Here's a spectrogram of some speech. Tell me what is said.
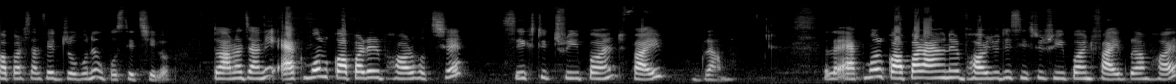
কপার সালফেট দ্রবণে উপস্থিত ছিল? তো আমরা জানি এক মোল কপারের ভর হচ্ছে sixty three point five gram. তাহলে এক মোল কপার আয়নের ভর যদি sixty three point five gram হয়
